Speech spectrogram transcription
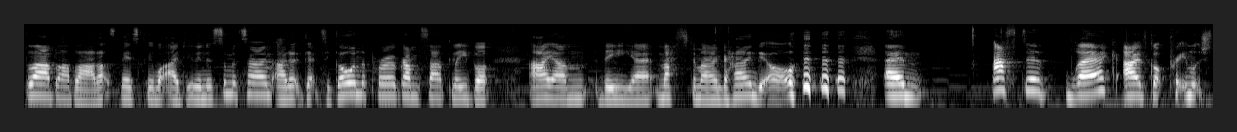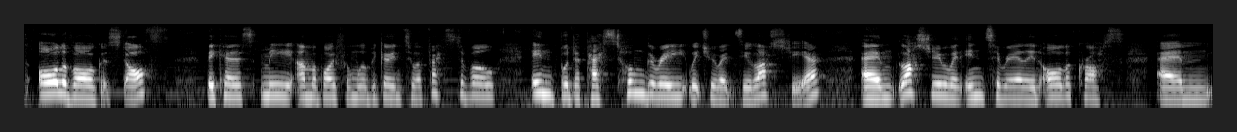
Blah blah blah. That's basically what I do in the summertime. I don't get to go on the program sadly, but I am the uh, mastermind behind it all. um, after work, I've got pretty much all of August off because me and my boyfriend will be going to a festival in Budapest, Hungary, which we went to last year. Um, last year we went interrailing all across um,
